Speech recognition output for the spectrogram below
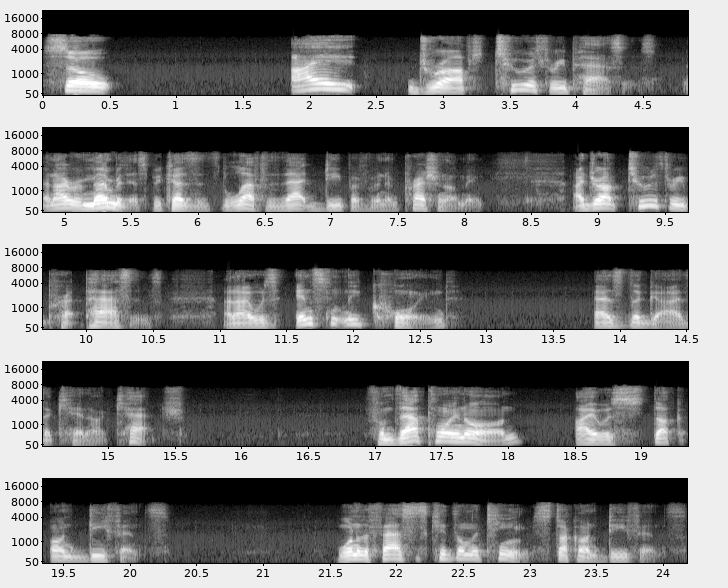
So I dropped two or three passes, and I remember this because it's left that deep of an impression on me. I dropped two or three passes, and I was instantly coined as the guy that cannot catch. From that point on, I was stuck on defense. One of the fastest kids on the team, stuck on defense.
